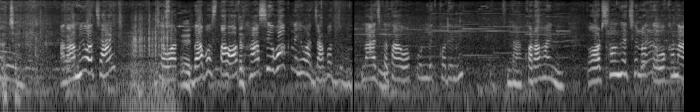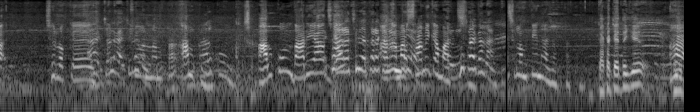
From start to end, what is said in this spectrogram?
আচ্ছা। আর আমিও চাই যে ওর ব্যবস্থা হোক ফাঁসি হোক না ওর যাবজ্জীবন না আজকে তা ও উল্লেখ করিনি। না করা হয়নি। ওর সঙ্গে ছিল কে? ওখানে ছিল কে? কি ওর নামটা আলকুম। আলকুম। দাঁড়িয়ে আছে আর আমার স্বামীকে মারছে ছিলাম তিন হাজার টাকা। টাকা চাইতে গিয়ে হ্যাঁ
